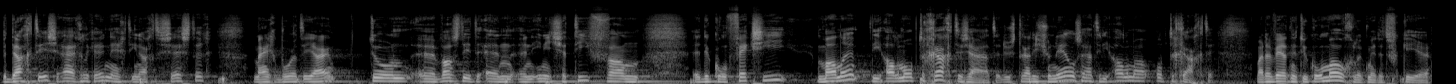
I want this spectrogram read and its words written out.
bedacht is, eigenlijk in 1968, mijn geboortejaar, toen uh, was dit een, een initiatief van de confectie mannen die allemaal op de grachten zaten. Dus traditioneel zaten die allemaal op de grachten. Maar dat werd natuurlijk onmogelijk met het verkeer.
